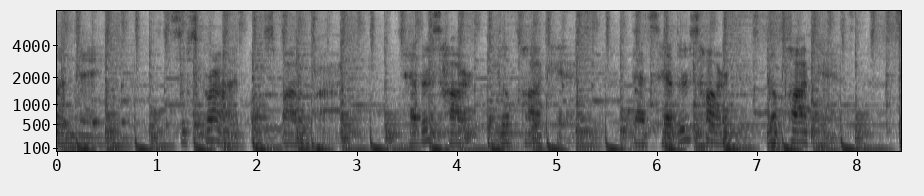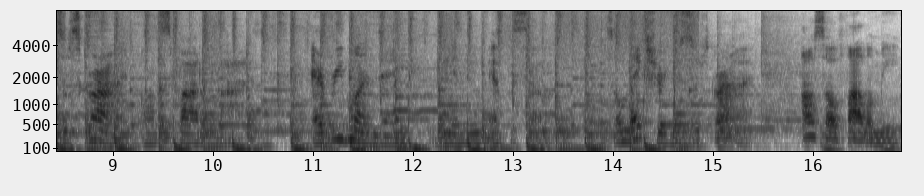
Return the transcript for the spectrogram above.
Monday. Subscribe on Spotify. Heather's Heart, the podcast. That's Heather's Heart, the podcast. Subscribe on Spotify. Every Monday be a new episode. So make sure you subscribe. Also follow me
